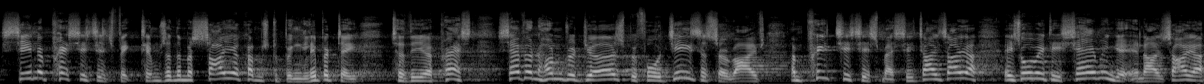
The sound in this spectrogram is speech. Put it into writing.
Sin oppresses its victims, and the Messiah comes to bring liberty to the oppressed. 700 years before Jesus arrives and preaches his message, Isaiah is already sharing it in Isaiah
